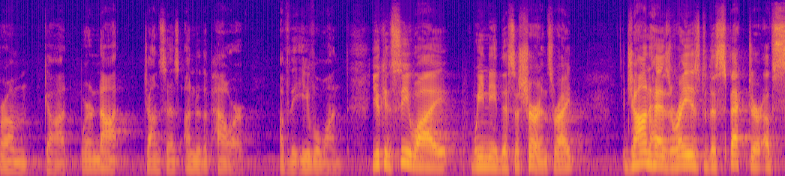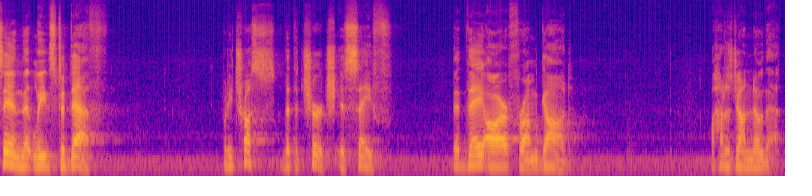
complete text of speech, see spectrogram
from God. We're not, John says, under the power of the evil one. You can see why we need this assurance, right? John has raised the specter of sin that leads to death but he trusts that the church is safe, that they are from God. Well, how does John know that?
